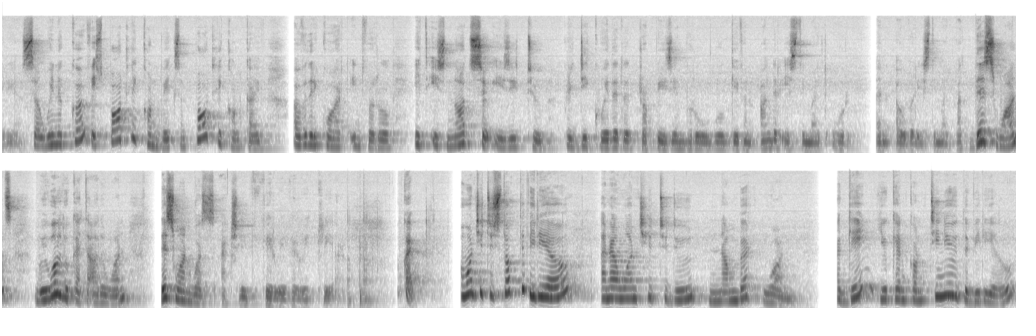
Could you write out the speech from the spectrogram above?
area. So when a curve is partly convex and partly concave over the required interval, it is not so easy to predict whether the trapezium rule will give an underestimate or an overestimate. But this one's, we will look at the other one, this one was actually very, very clear. Okay, I want you to stop the video and I want you to do number one. Again, you can continue the video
